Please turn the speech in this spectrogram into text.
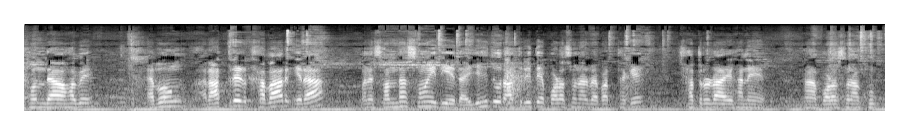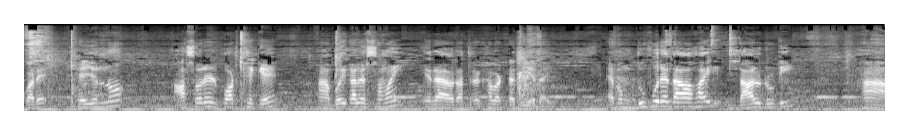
এখন দেওয়া হবে এবং রাত্রের খাবার এরা মানে সন্ধ্যার সময় দিয়ে দেয়। যেহেতু রাত্রিতে পড়াশোনার ব্যাপার থাকে, ছাত্ররা এখানে পড়াশোনা খুব করে, সেই জন্য আসরের পর থেকে আহ, বৈকালের সময় এরা রাত্রের খাবারটা দিয়ে দেয়। এবং দুপুরে দেওয়া হয় ডাল রুটি হ্যাঁ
